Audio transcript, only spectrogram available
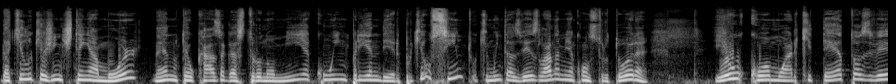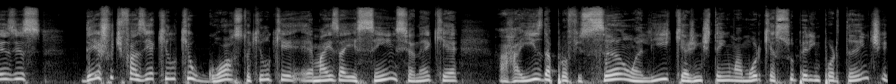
daquilo que a gente tem amor, né, no teu caso a gastronomia, com empreender? Porque eu sinto que muitas vezes lá na minha construtora, eu como arquiteto às vezes deixo de fazer aquilo que eu gosto, aquilo que é mais a essência, né, que é a raiz da profissão ali, que a gente tem um amor que é super importante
